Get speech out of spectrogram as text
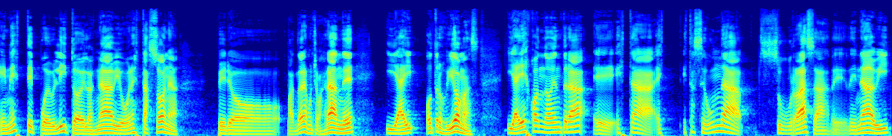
en este pueblito de los Navi o en esta zona. Pero Pandora es mucho más grande y hay otros biomas. Y ahí es cuando entra eh, esta, est- esta segunda subraza de, Navi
